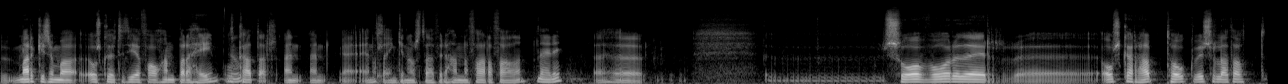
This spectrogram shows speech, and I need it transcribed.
margi sem að óskuðu eftir því að fá hann bara heim úr. Katar en, en en alltaf engin ástæða fyrir hann að fara þaðan. Nei, nei. Uh, svo voru þeir uh, Óskar Rapp tók vissulega þátt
